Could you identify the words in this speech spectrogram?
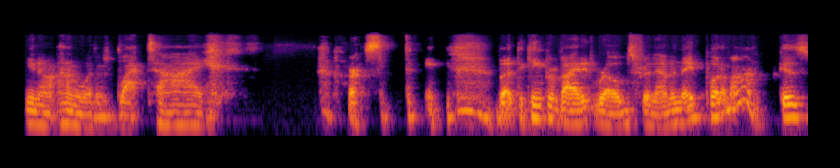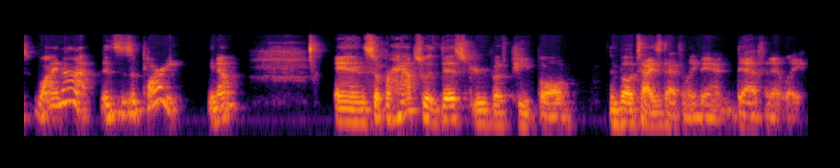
you know, I don't know whether it was black tie or something, but the king provided robes for them, and they put them on because why not? This is a party, you know. And so perhaps with this group of people, and bow ties definitely, Dan, definitely.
